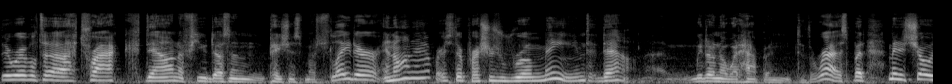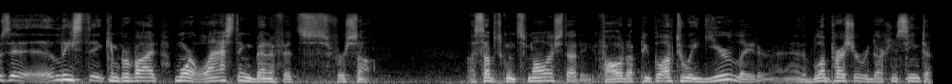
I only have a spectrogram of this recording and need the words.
They were able to track down a few dozen patients much later, and on average their pressures remained down. We don't know what happened to the rest, but I mean, it shows at least it can provide more lasting benefits for some. A subsequent smaller study followed up people up to a year later, and the blood pressure reduction seemed to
